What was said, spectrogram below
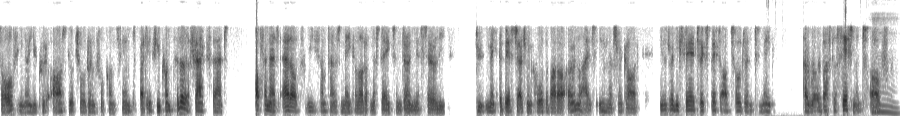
solve. You know, you could ask your children for consent. But if you consider the fact that often as adults, we sometimes make a lot of mistakes and don't necessarily do make the best judgment calls about our own lives in this regard, is it really fair to expect our children to make a robust assessment of, mm.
